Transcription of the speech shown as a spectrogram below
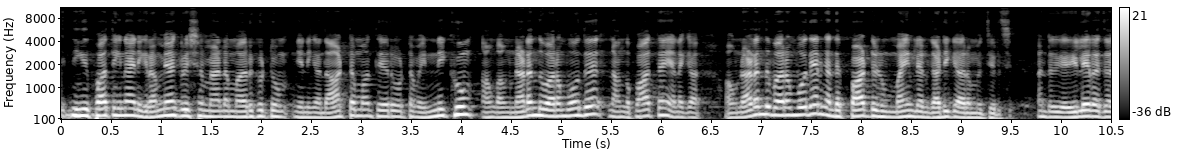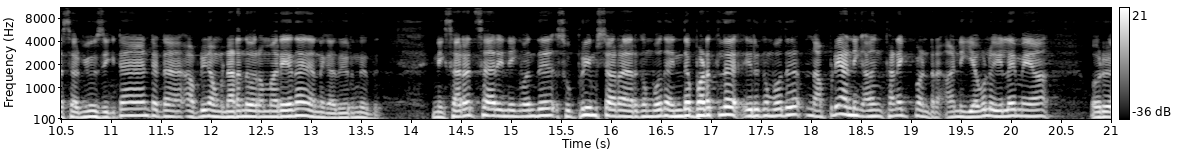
நீங்கள் பார்த்தீங்கன்னா இன்றைக்கி ரம்யா கிருஷ்ணன் மேடமாக இருக்கட்டும் இன்றைக்கி அந்த ஆட்டமாக தேரோட்டம் இன்றைக்கும் அவங்க அவங்க நடந்து வரும்போது நாங்கள் பார்த்தேன் எனக்கு அவங்க நடந்து வரும்போதே எனக்கு அந்த பாட்டு மைண்டில் எனக்கு அடிக்க ஆரம்பிச்சிருச்சு. அந்த இளையராஜா சார் மியூசிக் டேன் டேன் அப்படின்னு அவங்க நடந்து வர மாதிரியே தான் எனக்கு அது இருந்தது. இன்றைக்கி சரத் சார் இன்றைக்கி வந்து சுப்ரீம் ஸ்டாராக இருக்கும்போது இந்த படத்தில் இருக்கும்போது நான் அப்படியே அன்றைக்கி அங்கே கனெக்ட் பண்ணுறேன் அன்றைக்கி எவ்வளோ இளமையாக ஒரு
